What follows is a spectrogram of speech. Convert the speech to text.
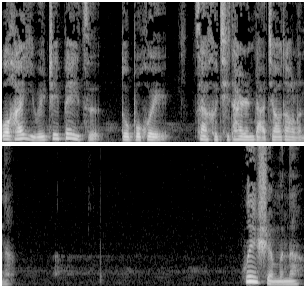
我还以为这辈子都不会再和其他人打交道了呢。为什么呢？”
